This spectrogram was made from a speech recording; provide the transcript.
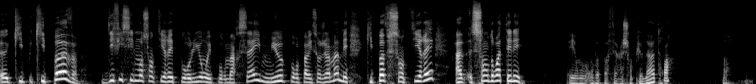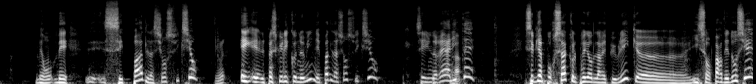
euh, qui, qui peuvent difficilement s'en tirer pour Lyon et pour Marseille, mieux pour le Paris Saint-Germain, mais qui peuvent s'en tirer à- sans droit télé. Et on, on va pas faire un championnat à trois. Non. Mais, on- mais euh, c'est pas de la science-fiction. Oui. Et, et- parce que l'économie n'est pas de la science-fiction. C'est une réalité. C'est bien pour ça que le président de la République, euh, il s'empare des dossiers.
